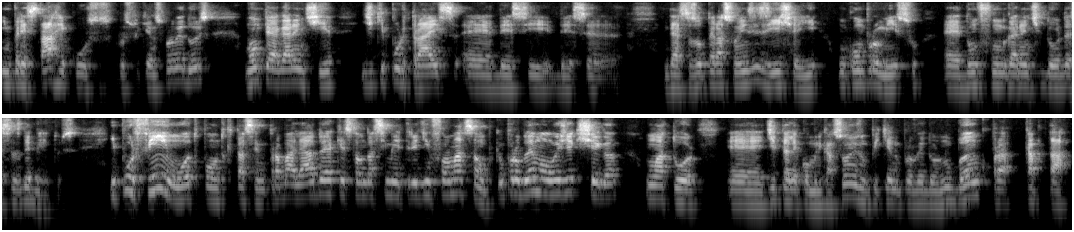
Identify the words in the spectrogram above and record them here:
emprestar recursos para os pequenos provedores vão ter a garantia de que por trás é, desse, desse, dessas operações existe aí um compromisso é, de um fundo garantidor dessas debêntures. E por fim, um outro ponto que está sendo trabalhado é a questão da simetria de informação, porque o problema hoje é que chega um ator é, de telecomunicações, um pequeno provedor no banco para captar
